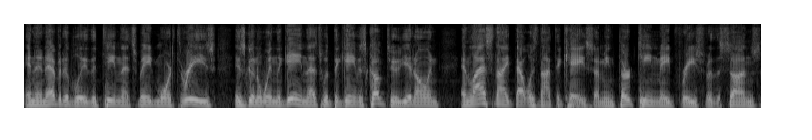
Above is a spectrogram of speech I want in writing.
and inevitably the team that's made more threes is going to win the game. That's what the game has come to, you know. And and last night that was not the case. I mean, 13 made threes for the Suns,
